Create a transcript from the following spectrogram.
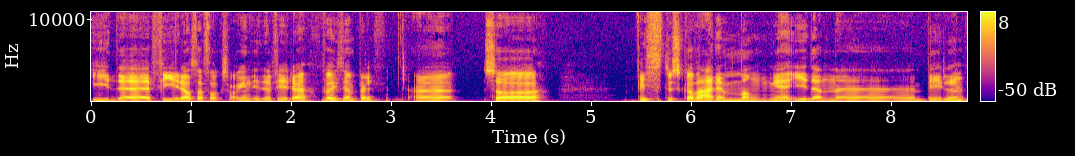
ID4, altså Volkswagen ID4, Mm. f.eks. Uh, så hvis du skal være mange i den eh, bilen,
